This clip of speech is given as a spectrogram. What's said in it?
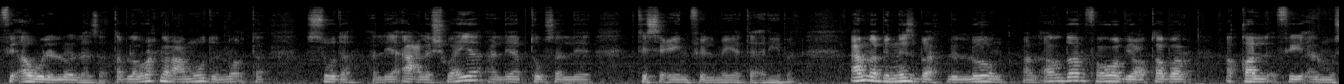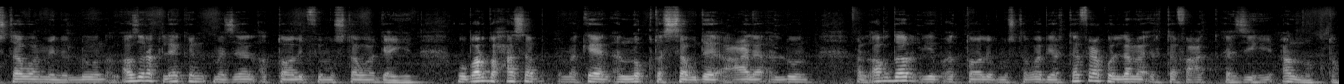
في أول اللون الأزرق. طب لو رحنا لعمود النقطة السوداء اللي هي أعلى شوية اللي هي بتوصل لتسعين في المية تقريبا. أما بالنسبة للون الأخضر فهو بيعتبر أقل في المستوى من اللون الأزرق لكن مازال الطالب في مستوى جيد. وبرضه حسب مكان النقطة السوداء على اللون الأخضر يبقى الطالب مستواه بيرتفع كلما ارتفعت هذه النقطة.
